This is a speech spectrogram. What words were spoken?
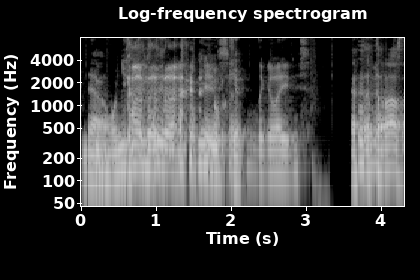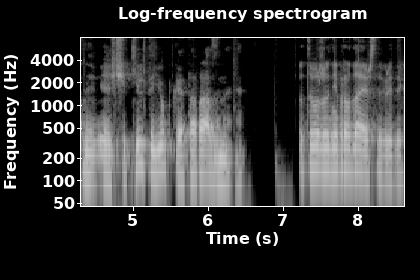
Не, у них юбки. Договорились. Это, это разные вещи. Кильт и юбка это разные. Ты уже не оправдаешься перед их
